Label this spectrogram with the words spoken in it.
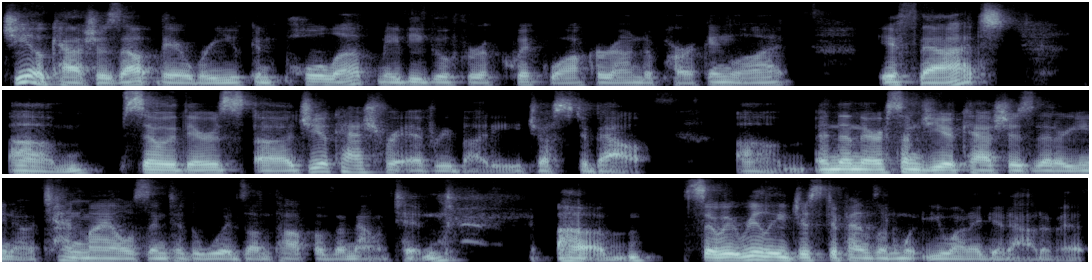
geocaches out there where you can pull up, maybe go for a quick walk around a parking lot, if that. Um, so there's a geocache for everybody, just about. Um, and then there are some geocaches that are, you know, 10 miles into the woods on top of a mountain. um, so it really just depends on what you want to get out of it.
